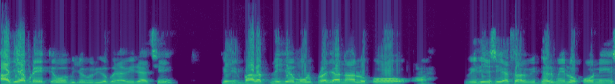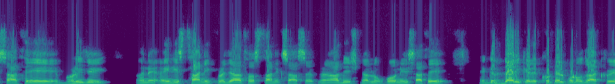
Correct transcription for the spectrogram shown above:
આજે આપણે એક એવો બીજો વીડિયો બનાવી રહ્યા છીએ કે ભારતની જે મૂળ પ્રજાના લોકો, વિદેશી અથવા વિધર્મી લોકોની સાથે ભળી જઈ અને અહીંની સ્થાનિક પ્રજા અથવા સ્થાનિક શાસકના આ દેશના લોકોની સાથે ગદ્દારી કરે, ખોટેલપણું દાખવે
